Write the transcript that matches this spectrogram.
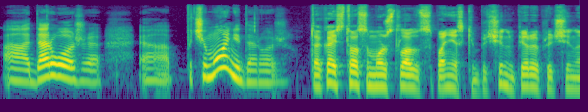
а, дороже. А, почему они дороже? Такая ситуация может складываться по нескольким причинам. Первая причина,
